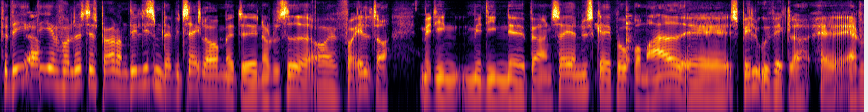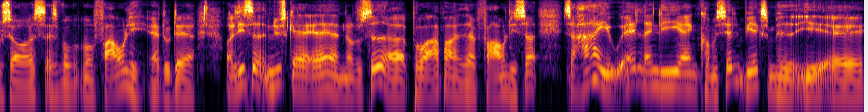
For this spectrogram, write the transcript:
For det, ja. det, jeg får lyst til at spørge dig om, det er ligesom da vi taler om, at øh, når du sidder og er forældre med, din, med dine øh, børn, så er jeg nysgerrig på, hvor meget øh, spiludvikler øh, er du så også? Altså, hvor, hvor faglig er du der? Og lige så nysgerrig er jeg, når du sidder på arbejdet og er faglig, så, så har I jo alt andet lige en kommersiel virksomhed, I, øh,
